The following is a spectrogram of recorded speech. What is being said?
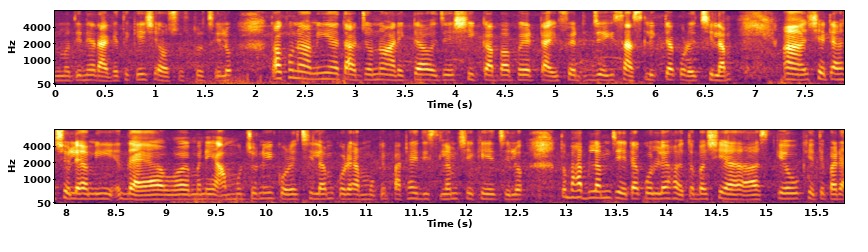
জন্মদিনের আগে থেকেই সে অসুস্থ ছিল। তখন আমি তার জন্য আরেকটা ওই যে শিক কাবাবের টাইপের যেই সাসলিকটা করেছিলাম সেটা আসলে আমি দেয়া মানে আম্মুর জন্যই করেছিলাম, করে আম্মুকে পাঠাই দিছিলাম সে খেয়েছিল। তো ভাবলাম যে এটা করলে হয়তো বা সে আজকেও খেতে পারে।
